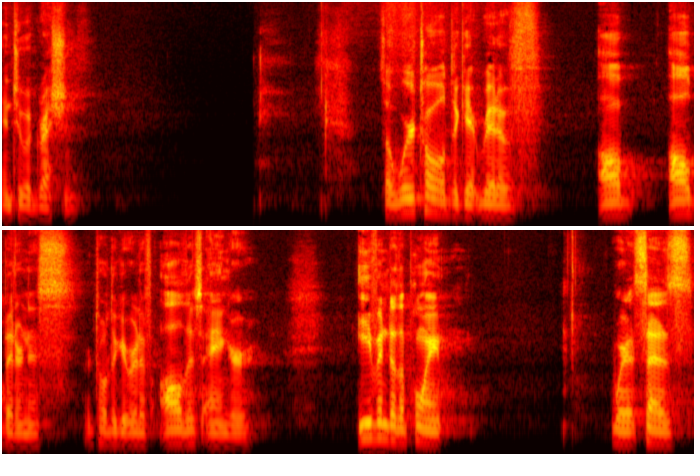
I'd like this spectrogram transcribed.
into aggression. So we're told to get rid of all, all bitterness. We're told to get rid of all this anger, even to the point where it says,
